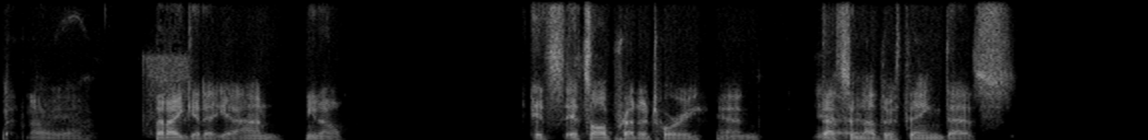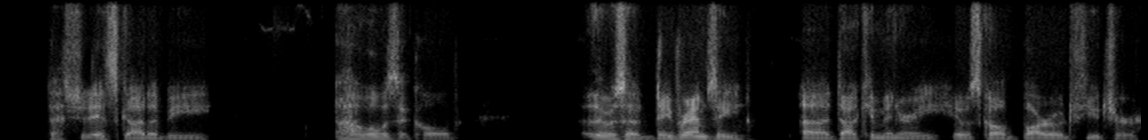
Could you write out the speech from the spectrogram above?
But Oh yeah. But I get it, yeah, and you know, it's it's all predatory, and that's another thing that's that's it's got to be. Oh, what was it called? There was a Dave Ramsey uh, documentary. It was called Borrowed Future.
